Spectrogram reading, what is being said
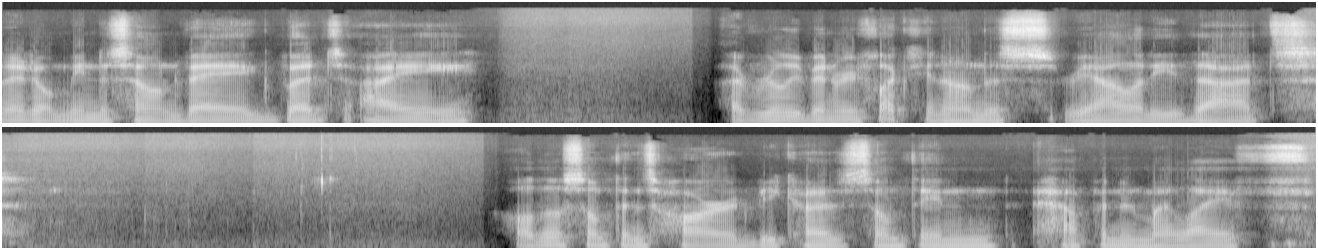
and I don't mean to sound vague, but I I've really been reflecting on this reality that although something's hard because something happened in my life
